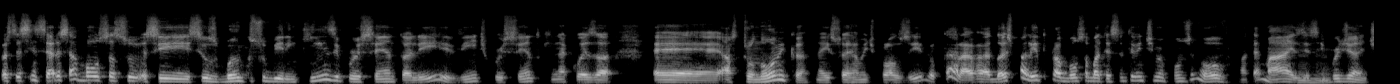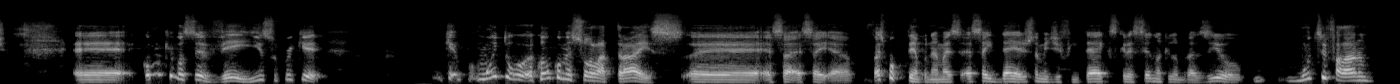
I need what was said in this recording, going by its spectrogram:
para ser sincero, se a bolsa, se, se os bancos subirem 15% ali, 20%, que não é coisa é, astronômica, né? Isso é realmente plausível, cara, é dois palitos para a bolsa bater 120 mil pontos de novo, até mais, uhum. e assim uhum. por diante. É, como que você vê isso? Porque que muito quando começou lá atrás é, essa essa é, faz pouco tempo né mas essa ideia justamente de fintechs crescendo aqui no Brasil muitos se falaram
